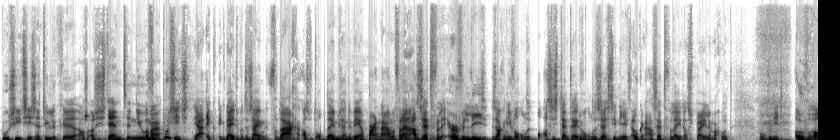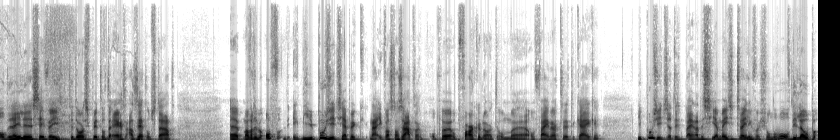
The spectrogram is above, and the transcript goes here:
Pusic is natuurlijk eh, als assistent nieuw, Over maar... Pusic, ja, ik, ik weet het, want er zijn vandaag, als we het opnemen, zijn er weer een paar namen vanuit Ja. AZ verleden. Irvin Lee zag in ieder geval onder, assistent trainer van onder 16. Die heeft ook een AZ verleden als speler, maar goed, we hoeven niet overal de hele cv te doorspitten of er ergens AZ op staat. Eh, maar wat ik me op, ik- die Pusic heb ik, nou, ik was dan zaterdag op, eh, op Varkenoord om, eh, om Feyenoord te kijken. Die Pusic, dat is bijna de Siamese tweeling van John de Wolf. Die lopen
